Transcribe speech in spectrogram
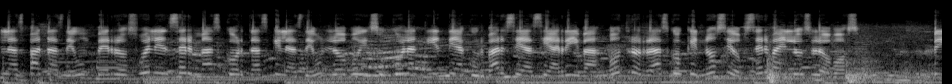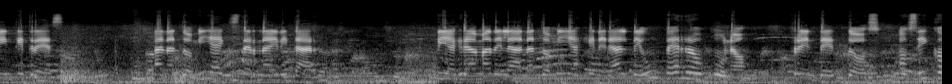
Las patas de un perro suelen ser más cortas que las de un lobo y su cola tiende a curvarse hacia arriba, otro rasgo que no se observa en los lobos. 23. Anatomía externa editar. Diagrama de la anatomía general de un perro 1. Frente 2. Hocico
